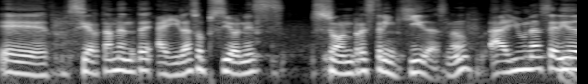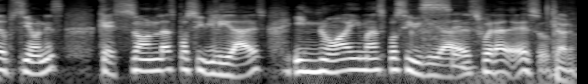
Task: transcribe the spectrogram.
eh, ciertamente ahí las opciones son restringidas, ¿no? Hay una serie de opciones que son las posibilidades y no hay más posibilidades Sí. fuera de eso. Claro.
